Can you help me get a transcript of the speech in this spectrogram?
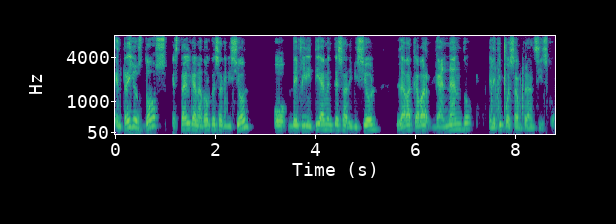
¿Entre ellos dos está el ganador de esa división o definitivamente esa división la va a acabar ganando el equipo de San Francisco?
